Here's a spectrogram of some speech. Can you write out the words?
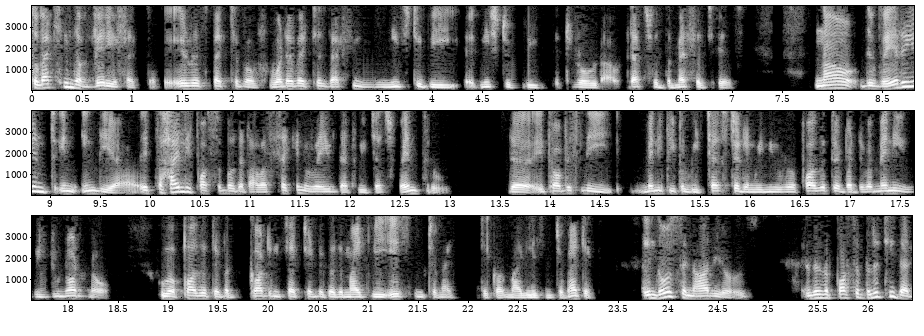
So vaccines are very effective, irrespective of whatever it is. Vaccines needs to be it needs to be rolled out. That's what the message is. Now, the variant in India, it's highly possible that our second wave that we just went through, the it obviously many people we tested and we knew were positive, but there were many we do not know who are positive but got infected because they might be asymptomatic or mildly symptomatic. In those scenarios, there's a possibility that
